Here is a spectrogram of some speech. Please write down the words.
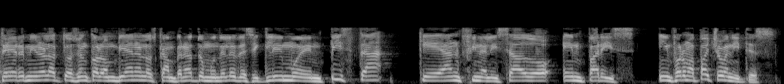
Terminó la actuación colombiana en los campeonatos mundiales de ciclismo en pista que han finalizado en París. Informa Pacho Benítez.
